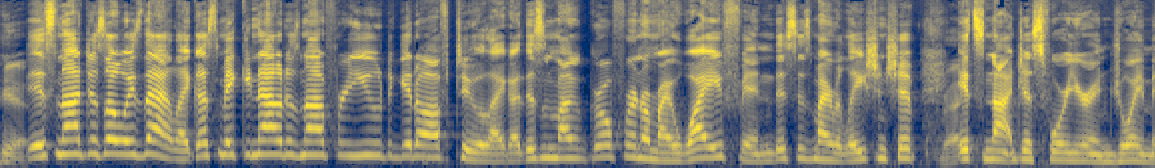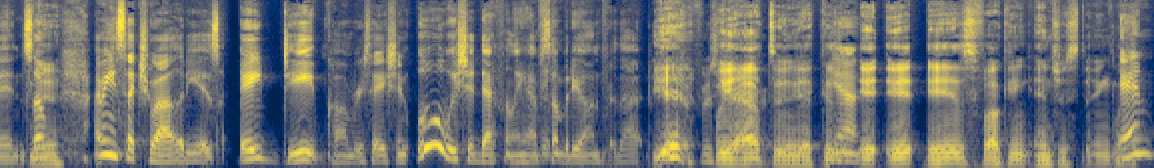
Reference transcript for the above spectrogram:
yeah. it's not just always that. Like us making out is not for you to get off to. Like uh, this is my girlfriend or my wife, and this is my relationship. Right. It's not just for your enjoyment. So Yeah. I mean, sexuality is a deep conversation. Ooh, we should definitely have somebody on for that. Yeah, Yeah, for we sure. have to. Yeah, because Yeah. it, it is fucking interesting. Like, And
